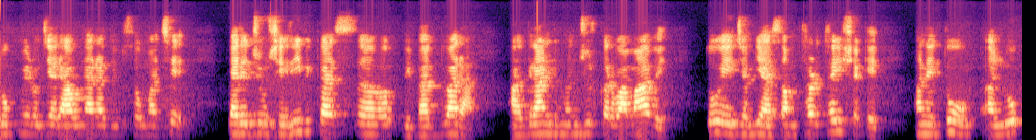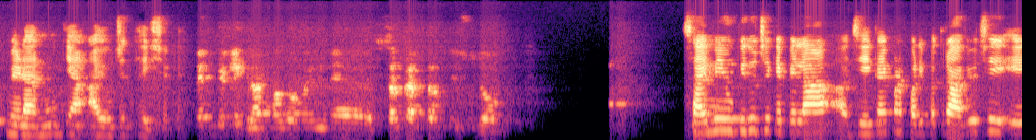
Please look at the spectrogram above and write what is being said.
લોકમેળો જ્યારે આવનારા દિવસોમાં છે, ત્યારે જો શહેરી વિકાસ વિભાગ દ્વારા આ ગ્રાન્ટ મંજૂર કરવામાં આવે, તો એ જગ્યા સમથળ થઈ શકે. અને તો આ લોકમેળાનું ત્યાં આયોજન થઈ શકે. સાહેબે એવું કીધું છે કે પેલા જે કાંઈ પણ પરિપત્ર આવ્યો છે એ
